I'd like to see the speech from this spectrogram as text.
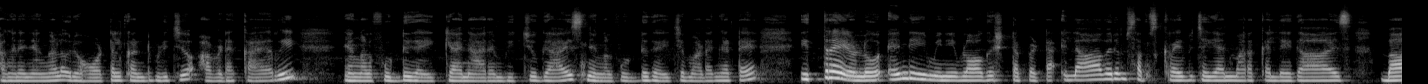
അങ്ങനെ ഞങ്ങൾ ഒരു ഹോട്ടൽ കണ്ടുപിടിച്ചു. അവിടെ കയറി ഞങ്ങൾ ഫുഡ് കഴിക്കാൻ ആരംഭിച്ചു. ഗായ്സ് ഞങ്ങൾ ഫുഡ് കഴിച്ച് മടങ്ങട്ടെ. ഇത്രയേ ഉള്ളൂ. എന്റെ ഈ മിനി വ്ളോഗ് ഇഷ്ടപ്പെട്ട എല്ലാവരും സബ്സ്ക്രൈബ് ചെയ്യാൻ മറക്കല്ലേ ഗായ്സ് ബാ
